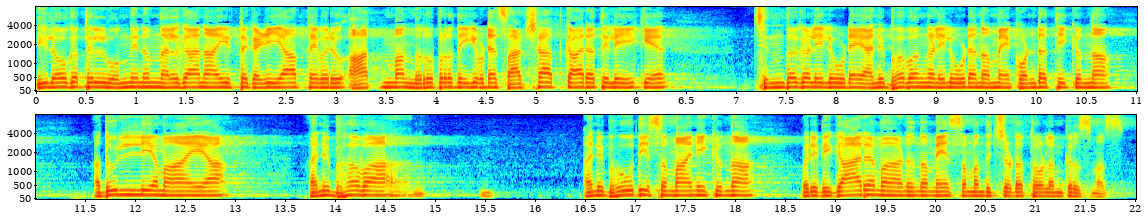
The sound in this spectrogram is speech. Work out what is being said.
ഈ ലോകത്തിൽ ഒന്നിനും നൽകാനായിട്ട് കഴിയാത്ത ഒരു ആത്മനിർവൃതിയുടെ സാക്ഷാത്കാരത്തിലേക്ക് ചിന്തകളിലൂടെ അനുഭവങ്ങളിലൂടെ നമ്മെ കൊണ്ടെത്തിക്കുന്ന അതുല്യമായ അനുഭവ അനുഭൂതി സമ്മാനിക്കുന്ന ഒരു വികാരമാണ് നമ്മെ സംബന്ധിച്ചിടത്തോളം ക്രിസ്മസ്.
